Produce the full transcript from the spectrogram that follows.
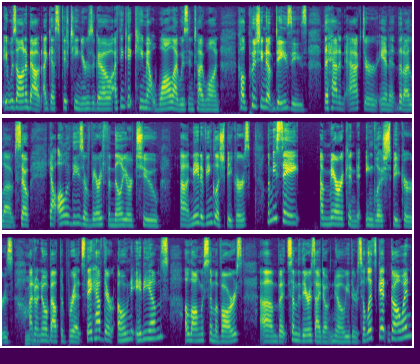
It was on about, I guess, 15 years ago. I think it came out while I was in Taiwan called Pushing Up Daisies that had an actor in it that I loved. So, yeah, all of these are very familiar to uh, native English speakers. Let me say American English speakers. Mm. I don't know about the Brits. They have their own idioms along with some of ours, um, but some of theirs I don't know either. So let's get going.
